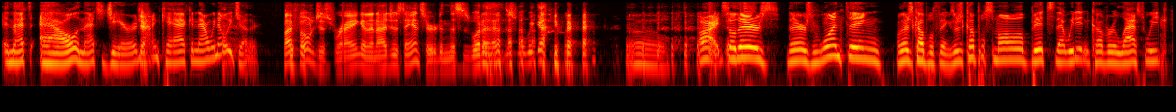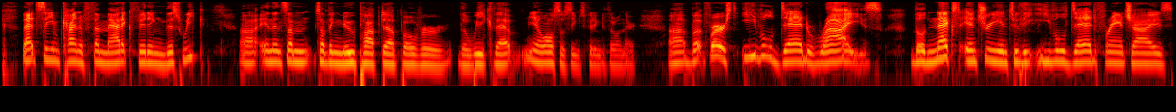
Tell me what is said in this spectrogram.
and that's Al, and that's Jared, Yeah. and I'm Cack, and now we know each other. My phone just rang, and then I just answered, and this is what I, this is what we got. Oh. All right, so there's there's one thing, well, there's a couple things. There's a couple small bits that we didn't cover last week that seem kind of thematic fitting this week, uh, and then some something new popped up over the week that you know also seems fitting to throw in there. Uh, but first, Evil Dead Rise, the next entry into the Evil Dead franchise,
